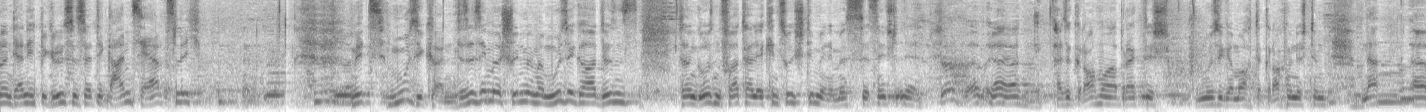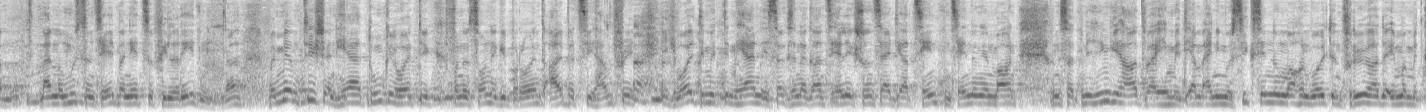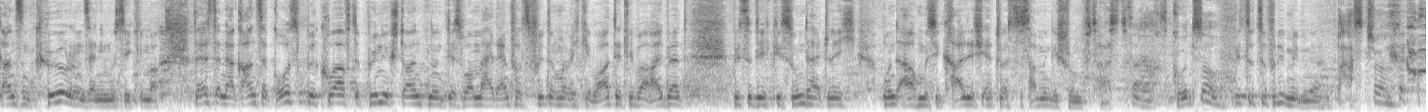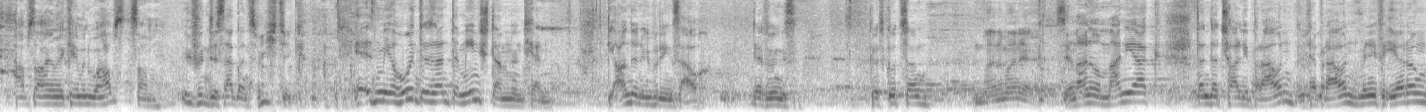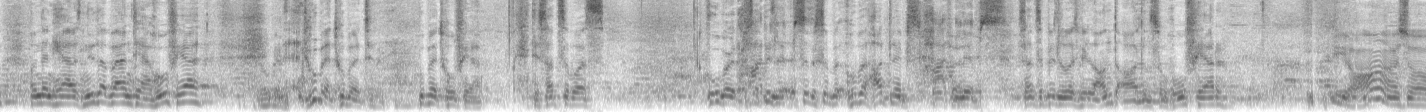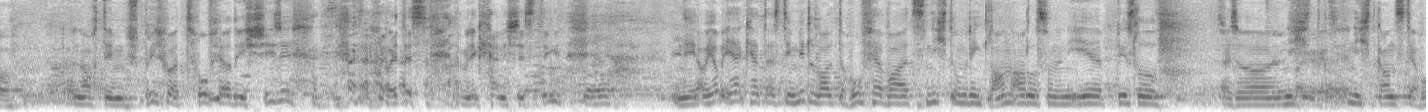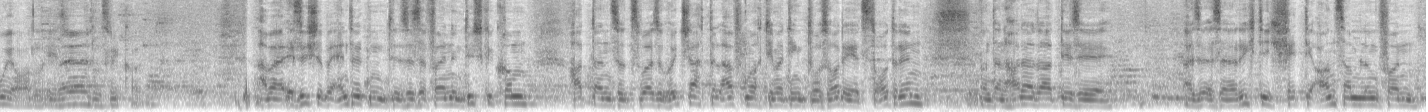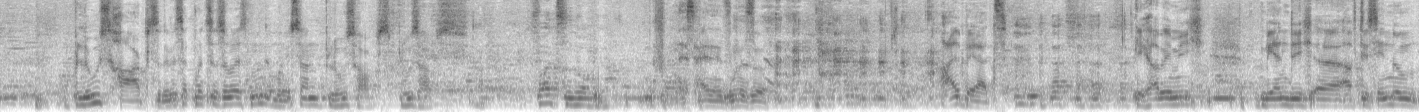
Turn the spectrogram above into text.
Damen und Herren, ich begrüße Sie heute ganz herzlich mit Musikern. Das ist immer schön, wenn man Musiker hat. Wissen Sie, das hat einen großen Vorteil, er kennt so. Ihr müsst jetzt nicht schnell. Ja, ja. Also Krachmacher praktisch, der Musiker macht der Krach, wenn er stimmt. Na, ähm, weil man muss dann selber nicht so viel reden. Ne? Bei mir am Tisch ein Herr, dunkelhäutig, von der Sonne gebräunt, Albert C. Humphrey. Ich wollte mit dem Herrn, ich sage es Ihnen ganz ehrlich, schon seit Jahrzehnten Sendungen machen und es hat mich hingehaut, weil ich mit ihm eine Musiksendung machen wollte und früher hat er immer mit ganzen Chören seine Musik gemacht. Da ist dann ein ganzer Gospelchor auf der Bühne gestanden und das war mir halt einfach zu viel. Darum habe ich gewartet, lieber Albert, bis du dich gesundheitlich und auch musikalisch etwas zusammengeschrumpft hast. Ja, gut so. Bist du zufrieden mit mir? Passt schon. Hauptsache, wir kämen überhaupt zusammen. Ich finde das auch ganz wichtig. Er ist mir ein hochinteressanter Mensch, Damen und Herren. Die anderen übrigens auch. Der übrigens, grüß Gott sagen. Mano Maniak. Mano Maniak, dann der Charlie Braun, Herr Braun, meine Verehrung, und dann Herr aus Niederbayern, der Herr Hofherr, Hubert, Hubert, Hubert, Hubert Hofherr. Das hat so was, Hubert so ein bisschen, Hartlips. so, so, Hubert Hartlips. Hartlips. Das hat so ein bisschen was wie Landadel, so Hofherr. Ja, also nach dem Sprichwort Hofherde ich schieße, altes amerikanisches Ding. Nee, aber ich habe eher gehört, dass die Mittelwald der Hofherr war jetzt nicht unbedingt Landadel, sondern eher ein bisschen, also nicht, nicht ganz der hohe Adel, eher ein bisschen zurückhaltend. Aber es ist schon beeindruckend, es ist auf einen Tisch gekommen, hat dann so zwei so Holzschachtel aufgemacht, habe mir gedacht, was hat er jetzt da drin? Und dann hat er da diese, also, also eine richtig fette Ansammlung von Blues Harps, oder wie sagt man zu sowas? Das sind Bluesharps, Bluesharps. Fotzenhobel. Das heißt jetzt immer so. Albert, ich habe mich, während ich äh, auf die Sendung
